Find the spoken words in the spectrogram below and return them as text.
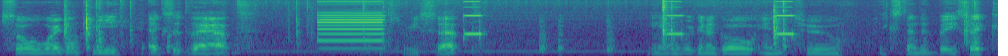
so why don't we exit that, let's reset, and we're going to go into Extended Basic,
